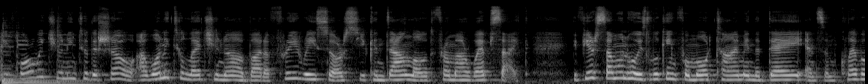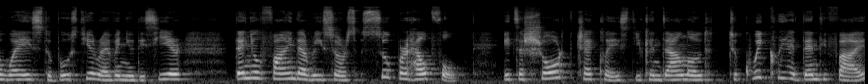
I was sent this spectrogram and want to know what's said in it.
Before we tune into the show, I wanted to let you know about a free resource you can download from our website. If you're someone who is looking for more time in the day and some clever ways to boost your revenue this year, then you'll find our resource super helpful. It's a short checklist you can download to quickly identify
